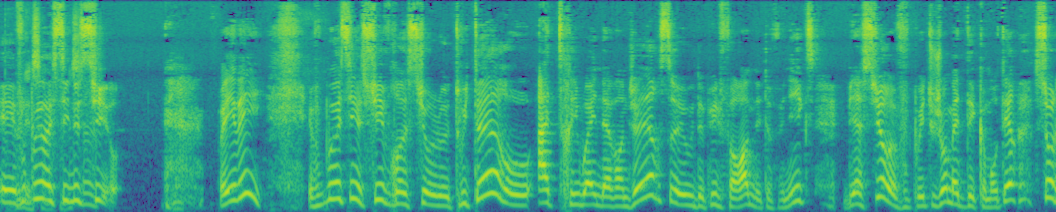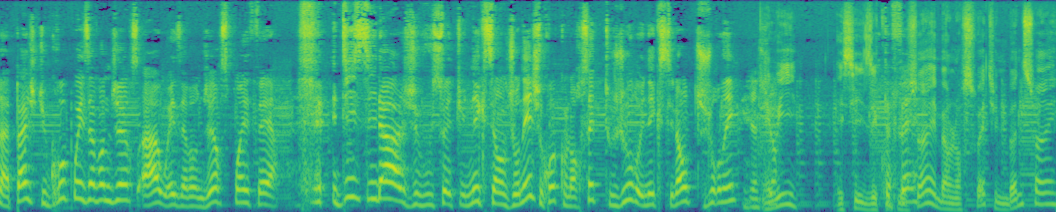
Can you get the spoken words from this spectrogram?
Et vous pouvez aussi nous suivre. Oui, oui. Et vous pouvez aussi le suivre sur le Twitter au at Rewind Avengers euh, ou depuis le forum Netophoenix. Bien sûr, vous pouvez toujours mettre des commentaires sur la page du groupe Ways Avengers à waysavengers.fr. Et D'ici là, je vous souhaite une excellente journée. Je crois qu'on leur souhaite toujours une excellente journée. Bien Eh sûr. oui. Et s'ils écoutent le soir, eh ben on leur souhaite une bonne soirée.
